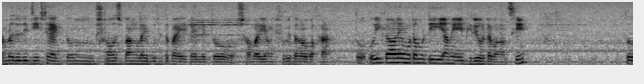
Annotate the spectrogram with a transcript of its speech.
আমরা যদি জিনিসটা একদম সহজ বাংলায় বোঝাতে পারি তাহলে তো সবারই অনেক সুবিধা হওয়ার কথা। তো ওই কারণে মোটামুটি আমি এই ভিডিওটা বানাচ্ছি। তো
